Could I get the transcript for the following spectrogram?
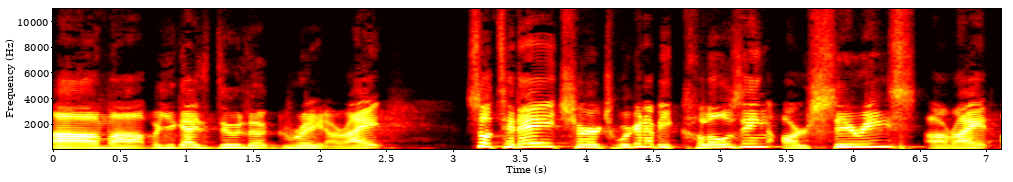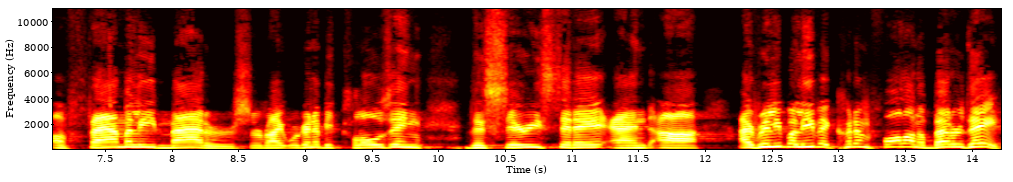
Um, uh, but you guys do look great, all right? So today, church, we're going to be closing our series, all right, of family matters, all right? We're going to be closing this series today. And, uh, I really believe it couldn't fall on a better day.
